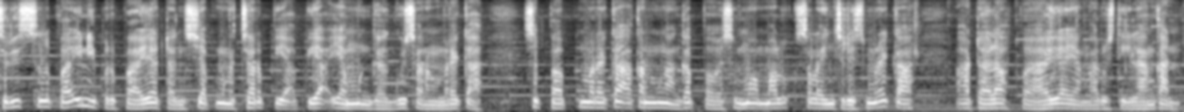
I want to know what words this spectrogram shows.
Jenis lebah ini berbahaya dan siap mengejar pihak-pihak yang mengganggu sarang mereka, sebab mereka akan menganggap bahwa semua makhluk selain jenis mereka adalah bahaya yang harus dihilangkan.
